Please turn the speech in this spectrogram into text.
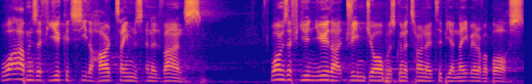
what happens if you could see the hard times in advance? What happens if you knew that dream job was going to turn out to be a nightmare of a boss?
